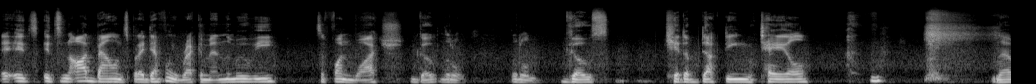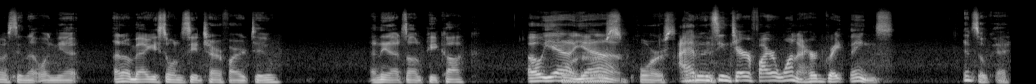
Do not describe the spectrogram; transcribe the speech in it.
It's it's an odd balance, but I definitely recommend the movie. It's a fun watch. Goat little little ghost kid abducting tale. I haven't seen that one yet. I know Maggie still wants to see Terrifier 2. I think that's on Peacock. Oh yeah, Horror- yeah. Horror. I haven't seen Terrifier one. I heard great things. It's okay.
